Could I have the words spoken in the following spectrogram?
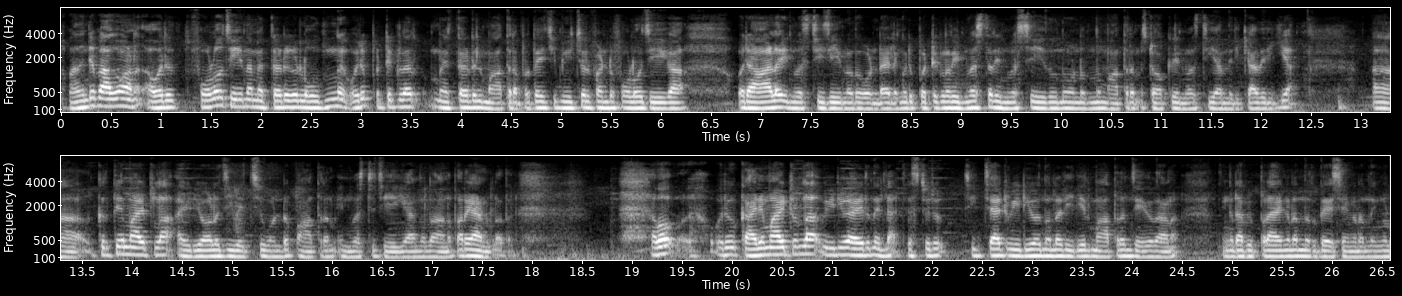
അപ്പോൾ അതിന്റെ ഭാഗമാണ് അവർ ഫോളോ ചെയ്യുന്ന മെത്തേഡുകളിൽ ഒന്ന് ഒരു പെർട്ടിക്കുലർ മെത്തേഡിൽ മാത്രം പ്രത്യേകിച്ച് മ്യൂച്വൽ ഫണ്ട് ഫോളോ ചെയ്യുക ഒരാൾ ഇൻവെസ്റ്റ് ചെയ്യുന്നത് കൊണ്ട് അല്ലെങ്കിൽ ഒരു പെർട്ടിക്കുലർ ഇൻവെസ്റ്റർ ഇൻവെസ്റ്റ് ചെയ്യുന്നതുകൊണ്ടൊന്നും മാത്രം സ്റ്റോക്കിൽ ഇൻവെസ്റ്റ് ചെയ്യാതിരിക്കാതിരിക്കുക കൃത്യമായിട്ടുള്ള ഐഡിയോളജി വെച്ചുകൊണ്ട് മാത്രം ഇൻവെസ്റ്റ് ചെയ്യുക എന്നുള്ളതാണ് പറയാനുള്ളത്. അപ്പോൾ ഒരു കാര്യമായിട്ടുള്ള വീഡിയോ ആയിരുന്നില്ല. ജസ്റ്റ് ഒരു ചിച്ചാറ്റ് വീഡിയോ എന്നുള്ള രീതിയിൽ മാത്രം ചെയ്തതാണ്. നിങ്ങളുടെ അഭിപ്രായങ്ങളും നിർദ്ദേശങ്ങളും നിങ്ങൾ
